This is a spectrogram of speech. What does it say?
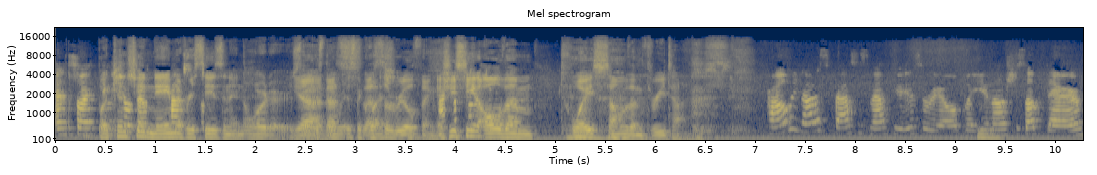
and so I think. But can she'll she definitely name every some- season in order? Is Yeah, that- is the- that's is the that's the real thing. And she's seen all of them twice, some of them three times. Probably not as fast as Matthew Israel, but you know she's up there.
